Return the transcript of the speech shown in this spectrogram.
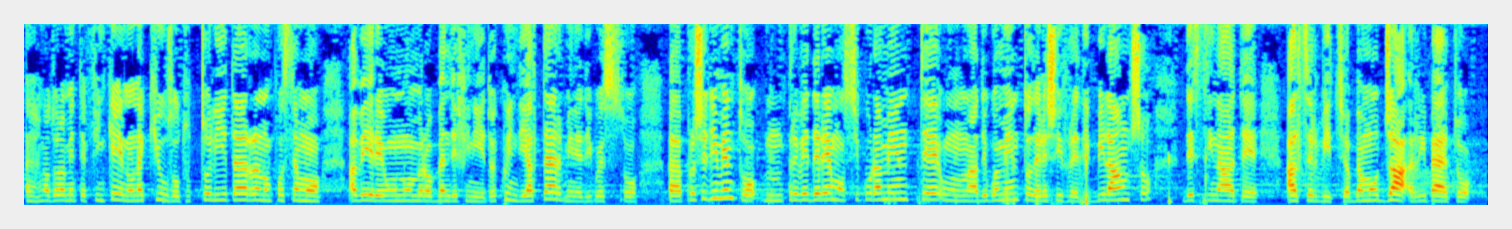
eh, naturalmente finché non è chiuso tutto l'iter non possiamo avere un numero ben definito e quindi al termine di questo eh, procedimento mh, prevederemo sicuramente un adeguamento delle cifre di bilancio destinate al servizio. Abbiamo già, ripeto,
